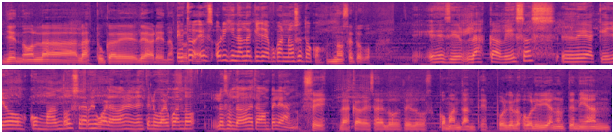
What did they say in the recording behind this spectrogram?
llenó la, la estuca de, de arena. ¿Esto es original de aquella época? ¿No se tocó? No se tocó. Es decir, las cabezas eh, de aquellos comandos se resguardaban en este lugar cuando los soldados estaban peleando. Sí, las cabezas de los, de los comandantes, porque los bolivianos tenían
